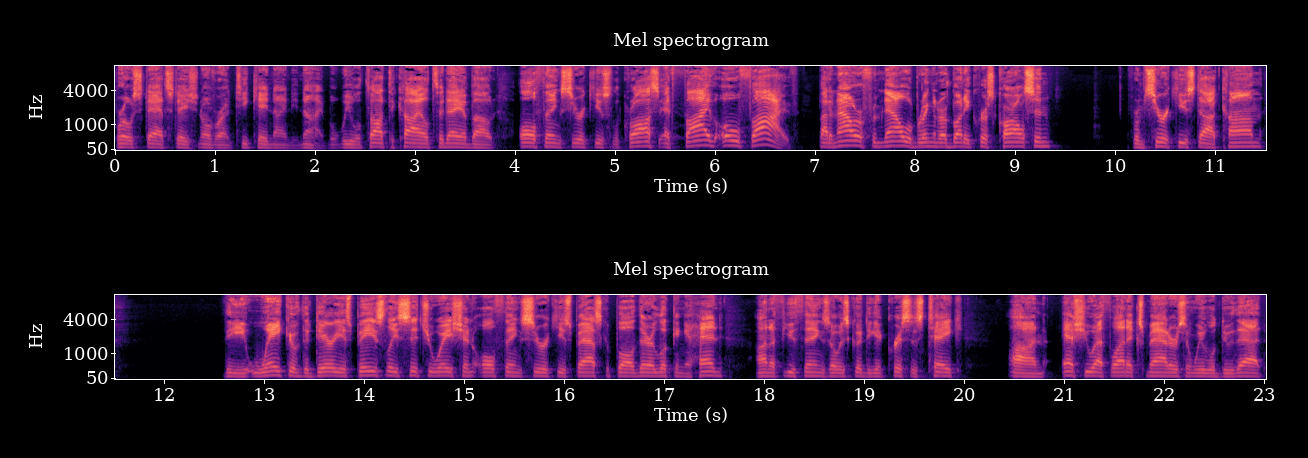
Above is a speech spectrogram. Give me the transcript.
Brostat station over on TK99. But we will talk to Kyle today about all things Syracuse lacrosse at 5.05. About an hour from now, we'll bring in our buddy Chris Carlson from Syracuse.com the wake of the Darius Bazley situation, all things Syracuse basketball. They're looking ahead on a few things. Always good to get Chris's take on SU athletics matters, and we will do that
